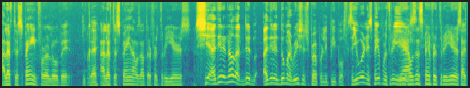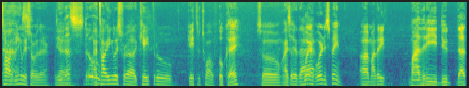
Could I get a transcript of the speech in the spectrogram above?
I left to Spain for a little bit. Okay. I left to Spain. I was out there for three years. Shit, I didn't know that, dude. I didn't do my research properly, people. So you were in Spain for three years. Yeah, I was in Spain for three years. I taught Nice. English over there. Dude, yeah, that's dope. I taught English for uh, K through K through twelve. Okay. So I So did that. Where, where in Spain? Uh, Madrid. Madrid, dude. That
